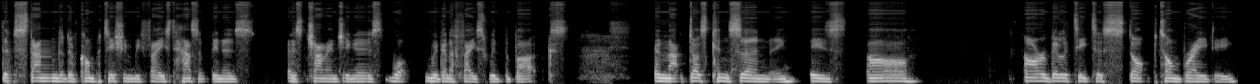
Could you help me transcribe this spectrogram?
the standard of competition we faced hasn't been as as challenging as what we're going to face with the Bucks, and that does concern me. Is our our ability to stop Tom Brady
